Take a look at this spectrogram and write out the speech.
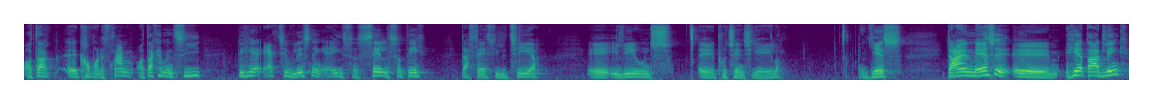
og der øh, kommer det frem, og der kan man sige, det her active listening er i sig selv så det, der faciliterer øh, elevens øh, potentialer. Yes. Der er en masse, øh, her der er et link.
